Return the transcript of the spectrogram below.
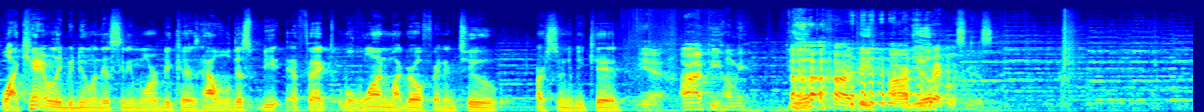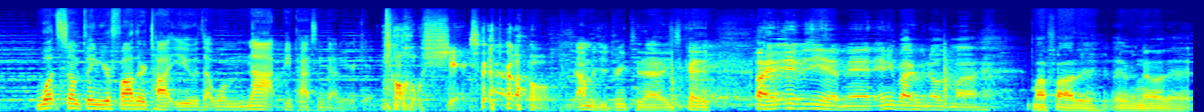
well, I can't really be doing this anymore because how will this be affect? Well, one, my girlfriend, and two, our soon-to-be kid. yeah. R.I.P. homie. R.I.P. R.I.P. Yep. Recklessness. What's something your father taught you that will not be passing down to your kid? oh, shit. oh, I'm going to just drink to that. It's cause, all right, it- yeah, man. Anybody who knows my my father, they would know that,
